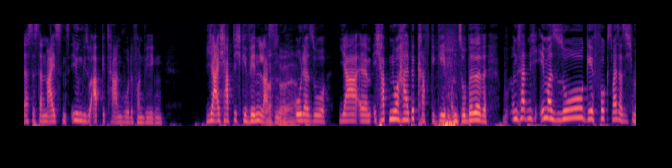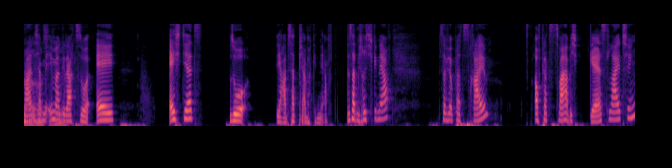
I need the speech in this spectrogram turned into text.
Dass es dann meistens irgendwie so abgetan wurde von wegen, ja, ich habe dich gewinnen lassen. so, ja, Oder so, ja, ähm, ich habe nur halbe Kraft gegeben und so. blablabla. Und es hat mich immer so gefuchst, weißt du, was ich meine? Ja, ich habe mir immer so. gedacht, so, ey, echt jetzt? So, ja, das hat mich einfach genervt. Das hat mich richtig genervt. Das habe ich auf Platz 3. Auf Platz 2 habe ich Gaslighting.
